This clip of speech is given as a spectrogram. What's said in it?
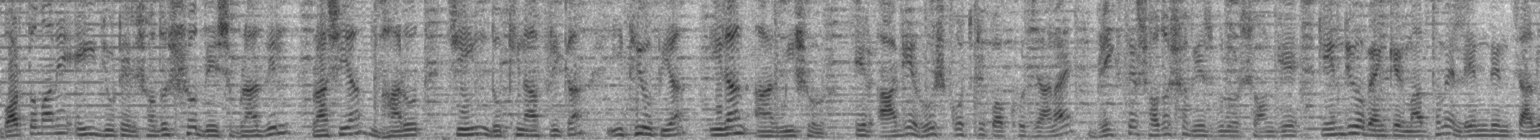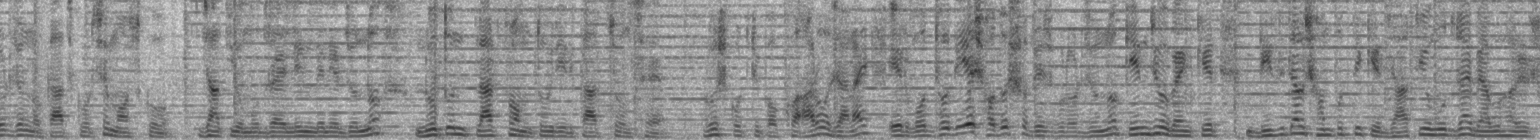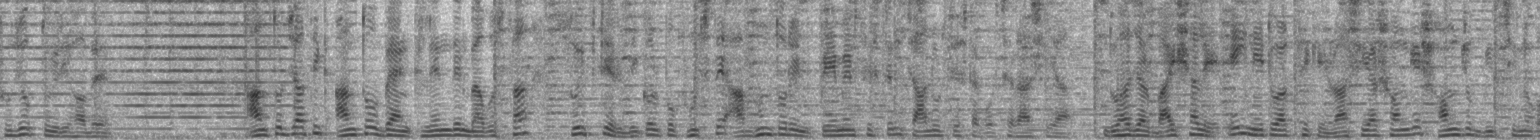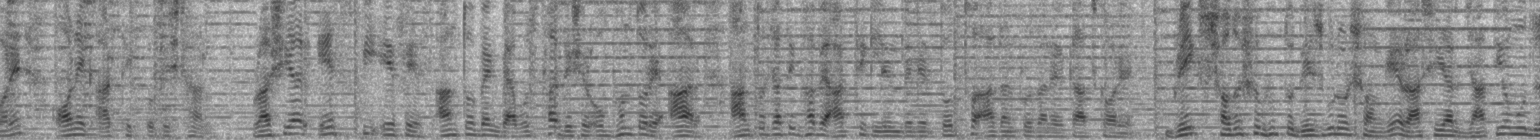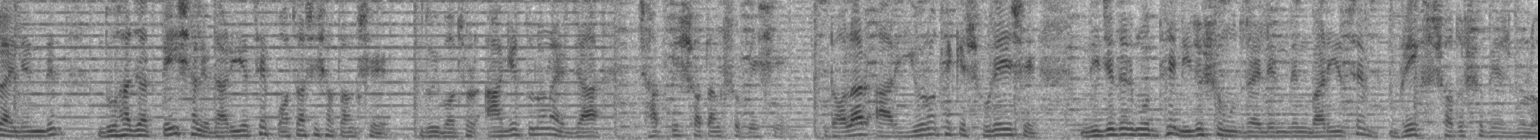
বর্তমানে এই জোটের সদস্য দেশ ব্রাজিল, রাশিয়া, ভারত, চীন, দক্ষিণ আফ্রিকা, ইথিওপিয়া, ইরান আর মিশর। এর আগে রুশ কর্তৃপক্ষ জানায়, ব্রিক্সের সদস্য দেশগুলোর সঙ্গে কেন্দ্রীয় ব্যাংকের মাধ্যমে লেনদেন চালুর জন্য কাজ করছে মস্কো। জাতীয় মুদ্রায় লেনদেনের জন্য নতুন প্ল্যাটফর্ম তৈরির কাজ চলছে। রুশ কর্তৃপক্ষ আরও জানায়, এর মধ্য দিয়ে সদস্য দেশগুলোর জন্য কেন্দ্রীয় ব্যাংকের ডিজিটাল সম্পত্তিকে জাতীয় মুদ্রায় ব্যবহারের সুযোগ তৈরি হবে। আন্তর্জাতিক আন্তঃব্যাংক লেনদেন ব্যবস্থা সুইফটের বিকল্প খুঁজতে আভ্যন্তরীণ পেমেন্ট সিস্টেম চালুর চেষ্টা করছে রাশিয়া। দু হাজার বাইশ সালে এই নেটওয়ার্ক থেকে রাশিয়ার সঙ্গে সংযোগ বিচ্ছিন্ন করে অনেক আর্থিক প্রতিষ্ঠান। রাশিয়ার এসপিএফএস আন্তঃব্যাংক ব্যবস্থা দেশের অভ্যন্তরে আর আন্তর্জাতিকভাবে আর্থিক লেনদেনের তথ্য আদান প্রদানের কাজ করে। ব্রিক্স সদস্যভুক্ত দেশগুলোর সঙ্গে রাশিয়ার জাতীয় মুদ্রায় লেনদেন দু হাজার তেইশ সালে দাঁড়িয়েছে পঁচাশি শতাংশে। দুই বছর আগের তুলনায় যা ছাব্বিশ শতাংশ বেশি। ডলার আর ইউরো থেকে সরে এসে নিজেদের মধ্যে নিজস্ব মুদ্রায় লেনদেন বাড়িয়েছে ব্রিক্স সদস্য দেশগুলো।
